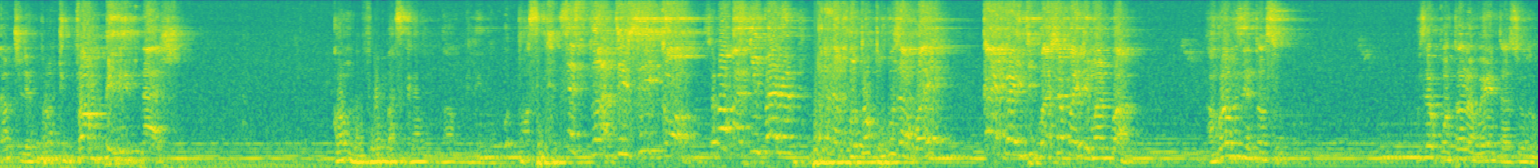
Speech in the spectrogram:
Quand tu les prends, tu vas en pèlerinage. Comme mon frère Pascal pèlerinage. C'est stratégique. oh. C'est pas parce qu'il va prendre la photo pour vous envoyer. Quand il va, il dit quoi? Chaque fois, il demande quoi? Envoyez vos intentions. Vous êtes content d'envoyer intention, non?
